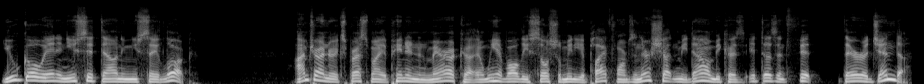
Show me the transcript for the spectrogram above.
You go in and you sit down and you say, look, I'm trying to express my opinion in America, and we have all these social media platforms, and they're shutting me down because it doesn't fit their agenda.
